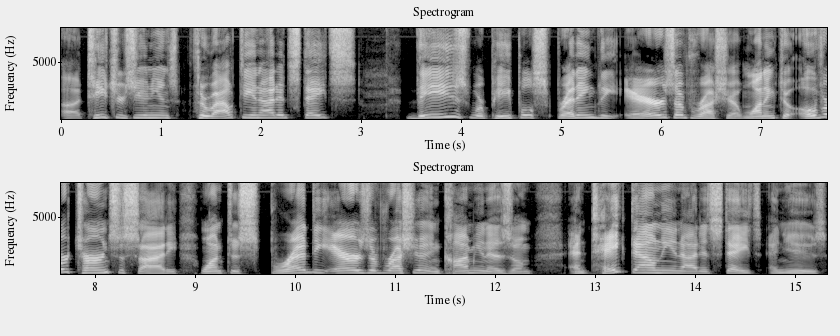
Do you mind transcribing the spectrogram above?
uh, teachers' unions throughout the United States. These were people spreading the errors of Russia, wanting to overturn society, want to spread the errors of Russia and communism, and take down the United States and use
